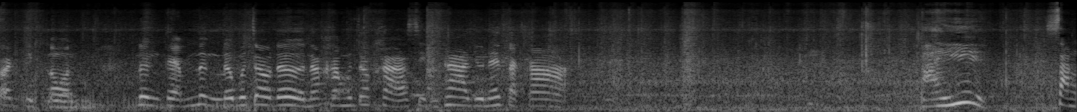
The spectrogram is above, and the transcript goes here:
ปากิบนอนหนึ่งแถมหนึ่งเด้อพระเจ้าเด้อนะคะพระเจ้าขาสินค้าอยู่ในตะกร้าไปสั่ง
